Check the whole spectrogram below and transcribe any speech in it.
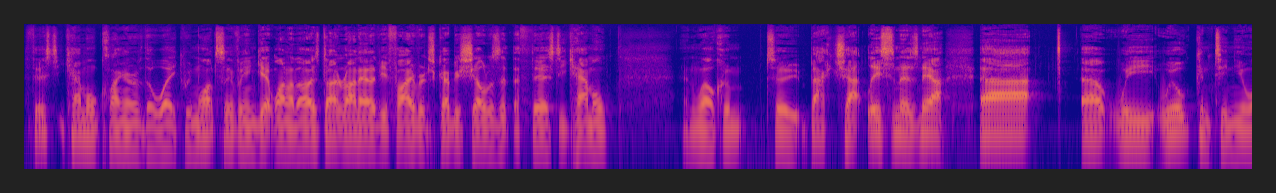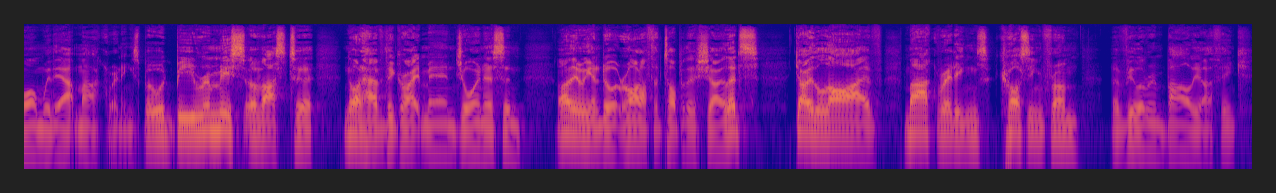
Thirsty Camel Clanger of the Week. We might see if we can get one of those. Don't run out of your favourites. Grab your shelters at the Thirsty Camel. And welcome to Back Chat listeners. Now, uh, uh, we will continue on without Mark Readings, but it would be remiss of us to not have the great man join us. And I think we're going to do it right off the top of the show. Let's go live. Mark Readings crossing from a villa in Bali, I think.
